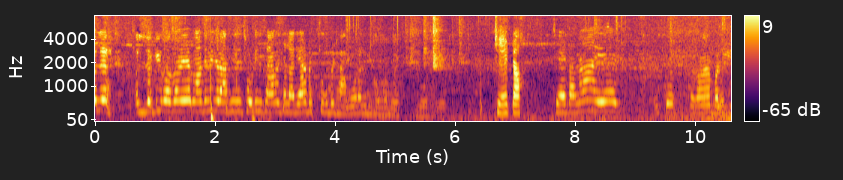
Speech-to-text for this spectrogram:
अल्लाह की कसम एक आदमी से छोटी सी साइकिल चला रहा यार बच्चों को बिठा को और अभी दिखाऊँगा मैं। चेटा। चेटा ना ये इसके जगह में बड़ी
